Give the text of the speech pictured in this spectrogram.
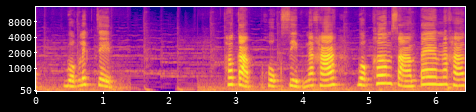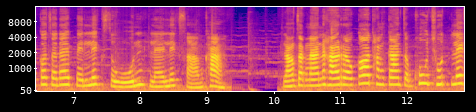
8 บวกเลข 7 เท่ากับ 60 นะคะ บวกเพิ่ม 3 แต้มนะคะ ก็จะได้เป็นเลข 0 และเลข 3 ค่ะ หลังจากนั้นนะคะ เราก็ทำการจับคู่ชุดเลข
